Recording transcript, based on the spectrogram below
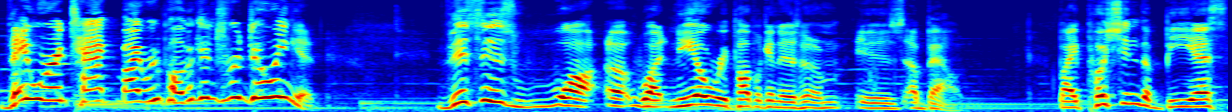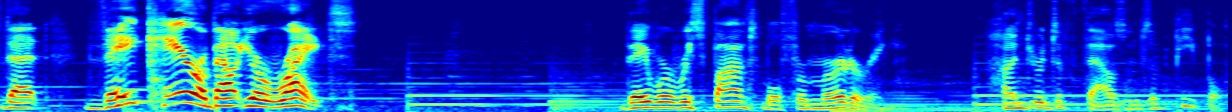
They were attacked by Republicans for doing it. This is what uh, what neo-republicanism is about. By pushing the BS that they care about your rights, they were responsible for murdering hundreds of thousands of people.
